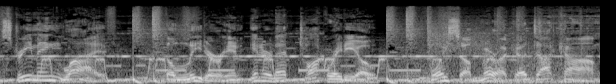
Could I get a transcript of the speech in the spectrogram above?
Streaming live, the leader in Internet Talk Radio VoiceAmerica.com.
